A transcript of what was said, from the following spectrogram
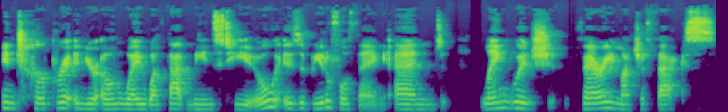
interpret in your own way what that means to you is a beautiful thing. And language very much affects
